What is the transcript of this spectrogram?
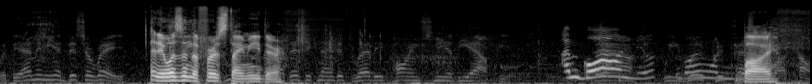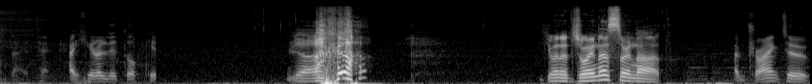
With the enemy in disarray, And it wasn't the first time either. designated rally points near the airfield. I'm going on mute. We I'm will going on mute. Bye. for our counterattack. I hear a little kid. Yeah. you wanna join us or not? I'm trying to.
